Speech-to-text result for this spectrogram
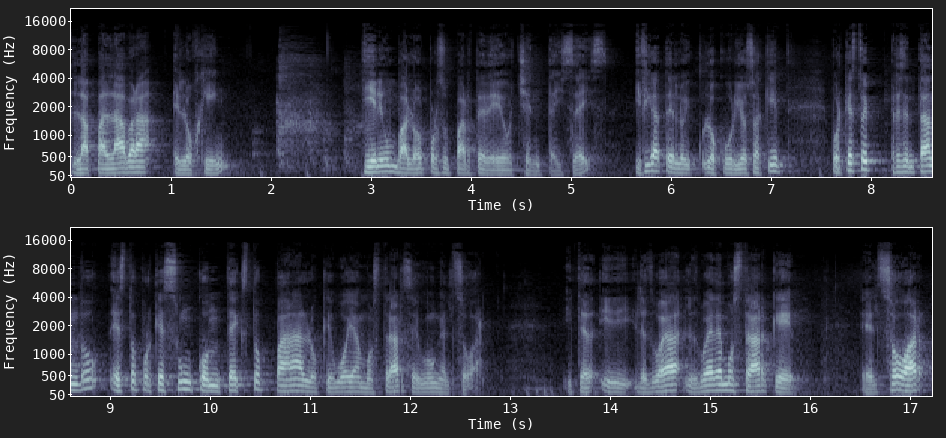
la palabra Elohim tiene un valor por su parte de 86. Y fíjate lo, curioso aquí. ¿Por qué estoy presentando esto? Porque es un contexto para lo que voy a mostrar según el Zohar. Y, les voy a demostrar que el Zohar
